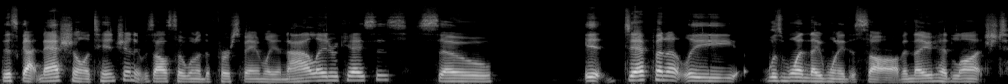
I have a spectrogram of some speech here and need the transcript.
this got national attention. It was also one of the first family annihilator cases. So it definitely was one they wanted to solve, and they had launched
